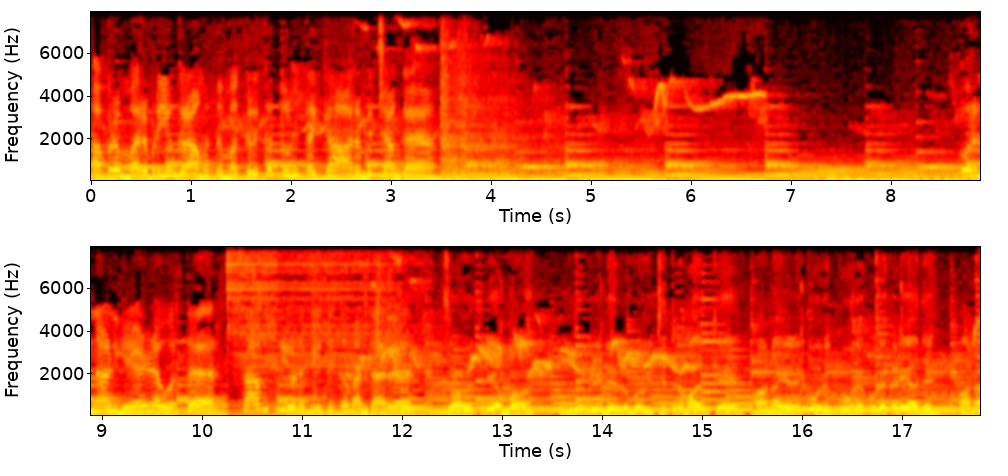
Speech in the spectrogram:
அப்புறம் மறுபடியும் கிராமத்து மக்களுக்கு துணி தைக்க ஆரம்பிச்சாங்க. ஒரு நாள் ஏழை ஒருத்தர் சாவித்ரியோட வீட்டுக்கு வந்தாரு. சாவித்ரி அம்மா உங்க வீடு ரொம்ப விசித்திரமா இருக்கு. ஆனா எனக்கு ஒரு கூரை கூட கிடையாது. ஆனா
